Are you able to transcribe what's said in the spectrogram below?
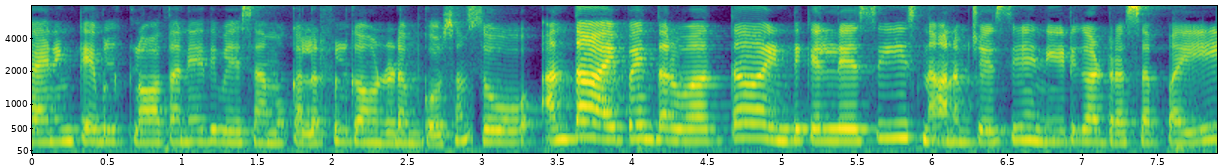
డైనింగ్ టేబుల్ క్లాత్ అనేది వేసాము కలర్ఫుల్గా ఉండడం కోసం. సో అంతా అయిపోయిన తర్వాత ఇంటికి వెళ్ళేసి స్నానం చేసి నీట్గా డ్రెస్ అప్ అయ్యి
